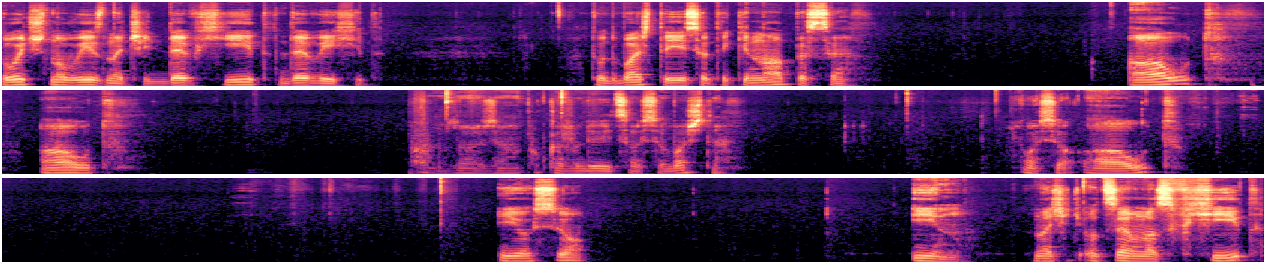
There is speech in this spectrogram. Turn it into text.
точно визначити, де вхід, де вихід. Тут, бачите, є такі написи. Out, out. Зараз я вам покажу. Дивіться, ось, бачите? Ось out. І ось in. Значить, оце у нас вхід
